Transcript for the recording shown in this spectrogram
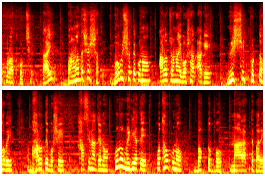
অপরাধ করছে। তাই বাংলাদেশের সাথে ভবিষ্যতে কোনো আলোচনায় বসার আগে নিশ্চিত করতে হবে ভারতে বসে হাসিনা যেন কোনো মিডিয়াতে কোথাও কোনো বক্তব্য না রাখতে পারে।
